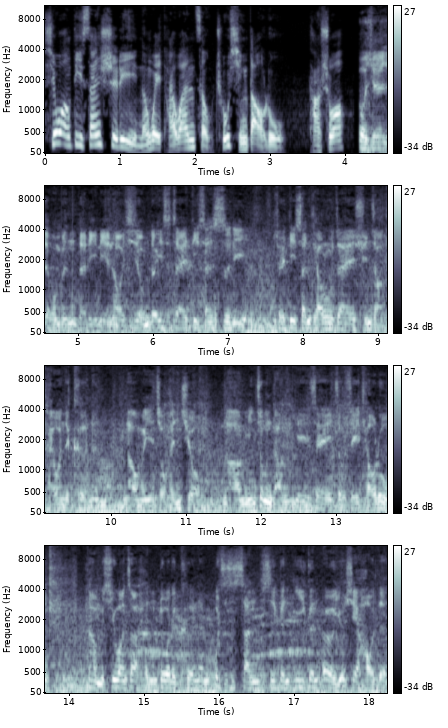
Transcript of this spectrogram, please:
希望第三势力能为台湾走出新道路。他说：“我觉得我们的理念哦，其实我们都一直在第三势力，所以第三条路在寻找台湾的可能。那我们也走很久，那民众党也在走这一条路。那我们希望在很多的可能，不只是三，是跟一跟二有些好的，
